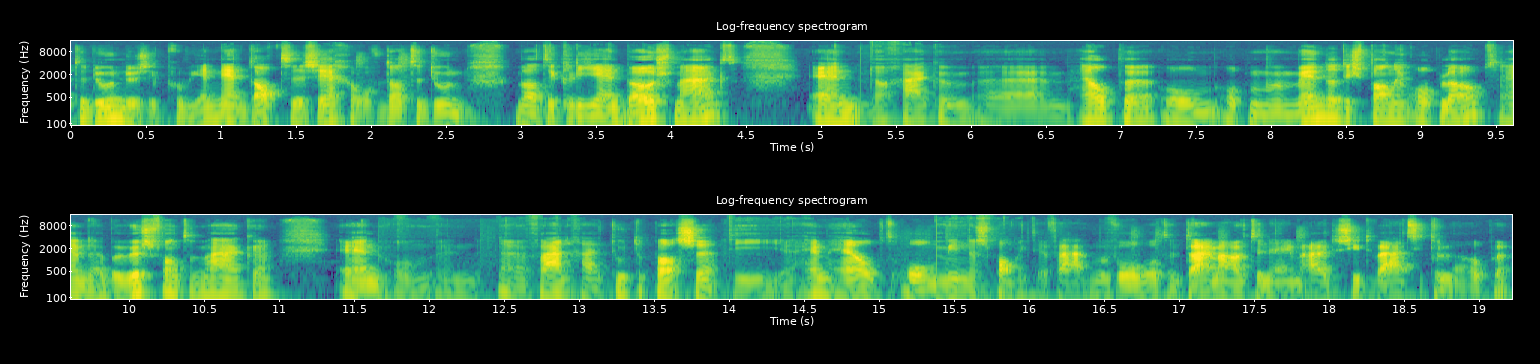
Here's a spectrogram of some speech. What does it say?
te doen. Dus ik probeer net dat te zeggen of dat te doen wat de cliënt boos maakt. En dan ga ik hem uh, helpen om op het moment dat die spanning oploopt, hem daar bewust van te maken. En om een, nou, een vaardigheid toe te passen die hem helpt om minder spanning te ervaren. Bijvoorbeeld een time-out te nemen, uit de situatie te lopen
